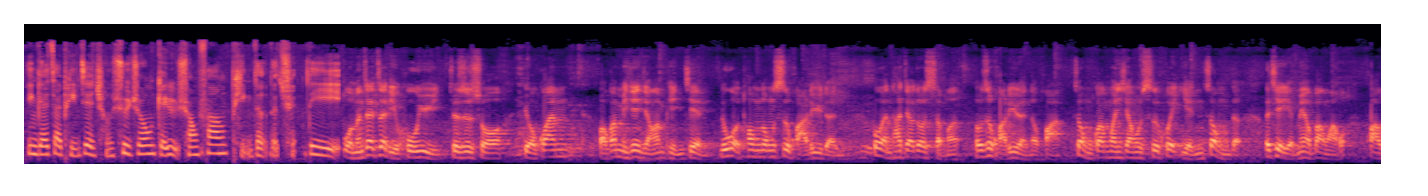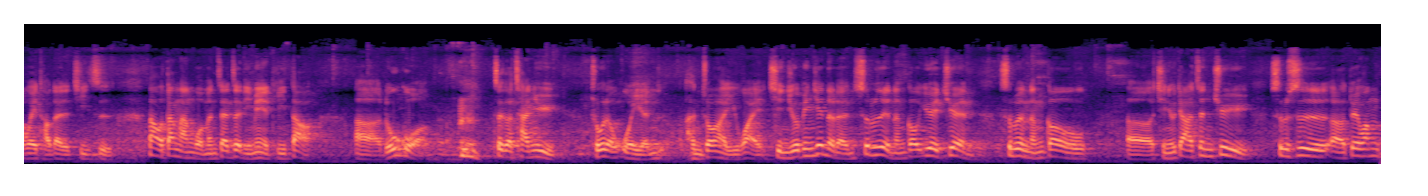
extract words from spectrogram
应该在评鉴程序中给予双方平等的权利。我们在这里呼吁，就是说，有关法官评鉴、检官评鉴，如果通通是法律人，不管他叫做什么，都是法律人的话，这种官官相护是会严重的，而且也没有办法发挥淘汰的机制。那我当然，我们在这里面也提到，呃，如果 这个参与。除了委员很重要以外，请求评鉴的人是不是能够阅卷？是不是能够？呃，请求调查证据是不是呃对方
